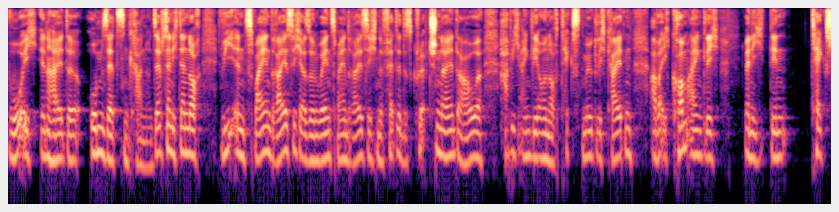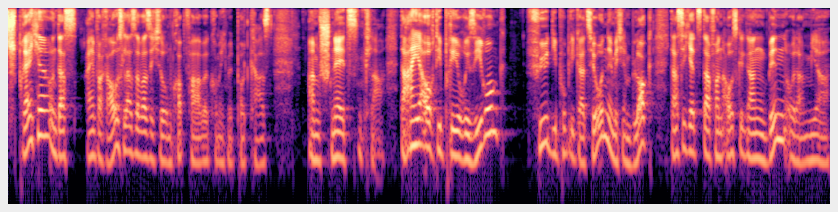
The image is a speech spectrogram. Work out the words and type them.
wo ich Inhalte umsetzen kann. Und selbst wenn ich dann noch wie in 32, also in Wayne 32, eine fette Description dahinter haue, habe ich eigentlich auch noch Textmöglichkeiten. Aber ich komme eigentlich, wenn ich den Text spreche und das einfach rauslasse, was ich so im Kopf habe, komme ich mit Podcast am schnellsten klar. Daher auch die Priorisierung für die Publikation, nämlich im Blog, dass ich jetzt davon ausgegangen bin oder mir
